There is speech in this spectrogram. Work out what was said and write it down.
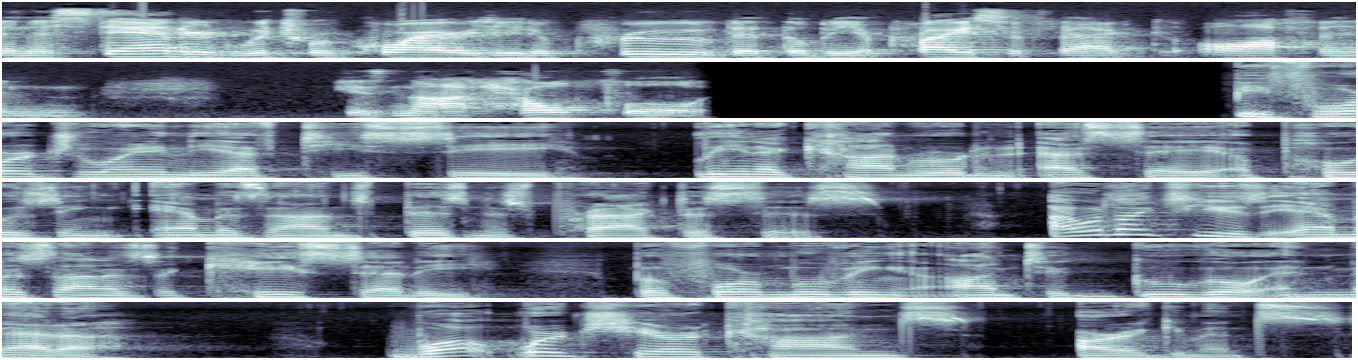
then a standard which requires you to prove that there'll be a price effect often is not helpful. Before joining the FTC, Lina Khan wrote an essay opposing Amazon's business practices. I would like to use Amazon as a case study before moving on to Google and Meta. What were Chair Khan's arguments?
